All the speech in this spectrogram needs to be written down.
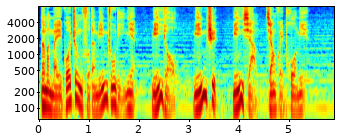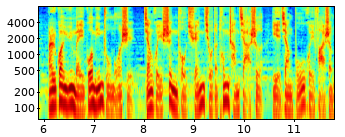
那么美国政府的民主理念、民有、民治、民享将会破灭。而关于美国民主模式将会渗透全球的通常假设也将不会发生。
